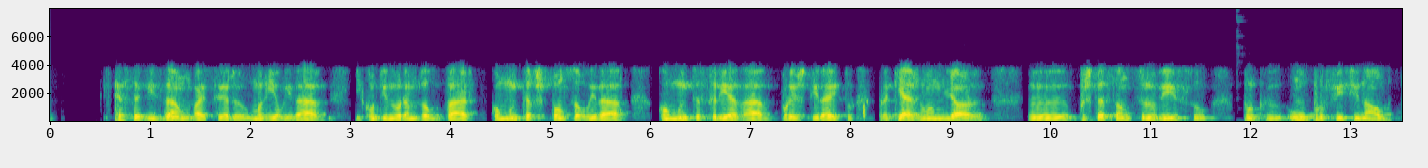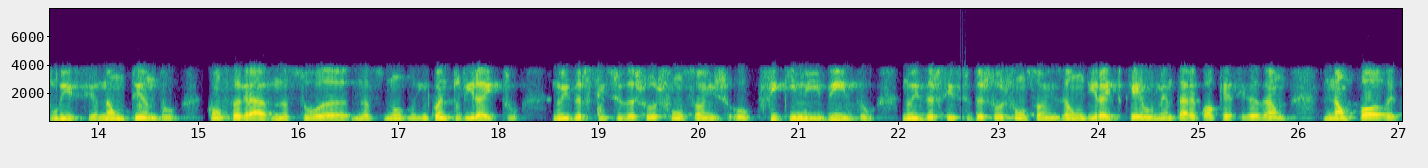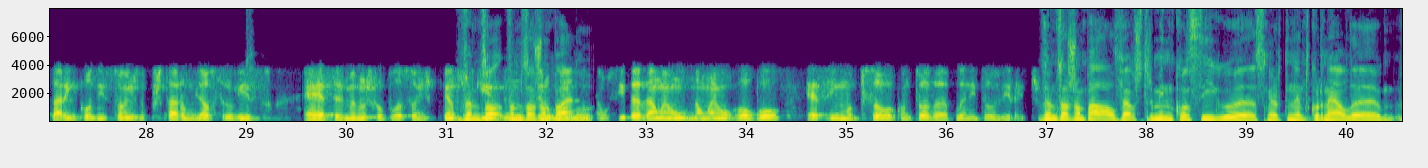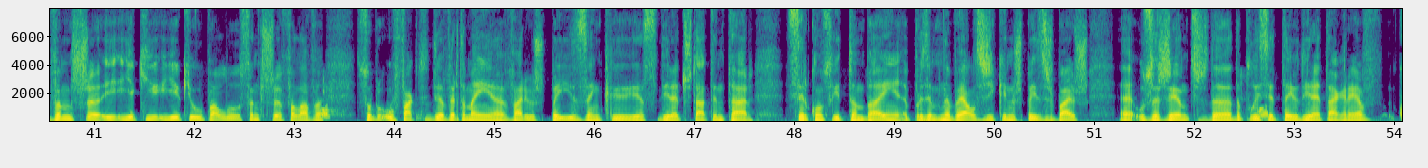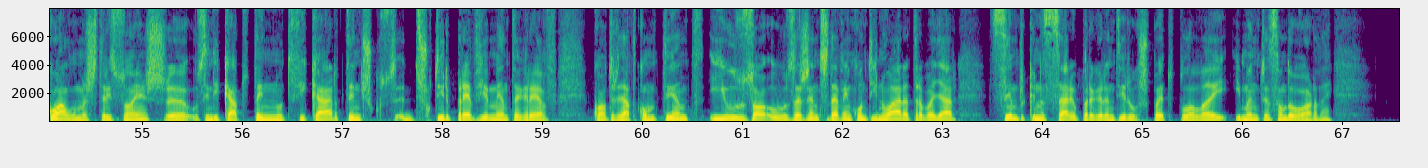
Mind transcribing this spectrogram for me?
essa visão vai ser uma realidade e continuaremos a lutar com muita responsabilidade, com muita seriedade por este direito, para que haja uma melhor eh, prestação de serviço, porque um profissional de polícia, não tendo consagrado na sua, na, no, enquanto direito no exercício das suas funções, ou que fique inibido no exercício das suas funções, a um direito que é elementar a qualquer cidadão, não pode estar em condições de prestar o melhor serviço a essas mesmas populações. Penso vamos ao, que vamos um ao João Paulo. Um cidadão é um, não é um robô, é sim uma pessoa com toda a plenitude de direitos. Vamos ao João Paulo Alves, termino consigo, eh, Sr. Tenente Coronel. Eh, vamos, eh, e aqui, e aqui o Paulo Santos falava sobre o facto de haver também vários países em que esse direito está a tentar ser conseguido também. Por exemplo, na Bélgica e nos Países Baixos, os agentes da, da polícia têm o direito à greve, com algumas restrições. O sindicato tem de notificar, tem de discutir previamente a greve com a autoridade competente e os, os agentes devem continuar a trabalhar sempre que necessário para garantir o respeito pela lei e manutenção da ordem.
